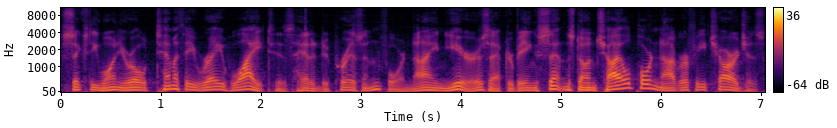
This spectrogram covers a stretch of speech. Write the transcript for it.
61 year old Timothy Ray White, is headed to prison for nine years after being sentenced on child pornography charges.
